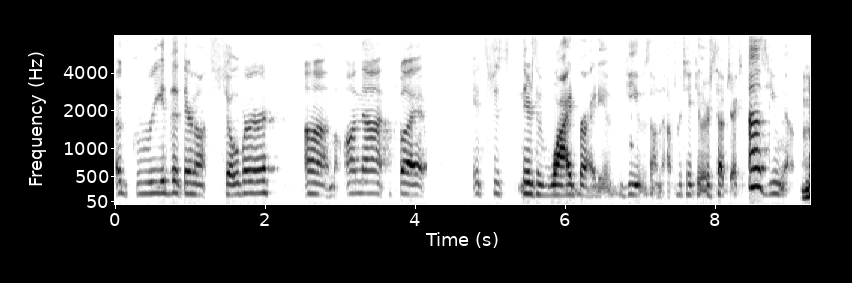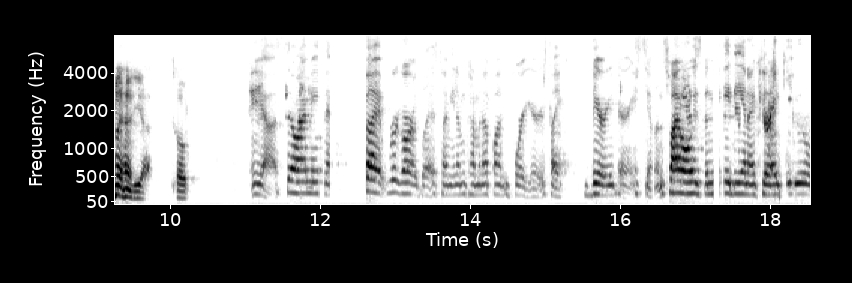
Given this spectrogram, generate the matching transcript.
agree that they're not sober um, on that, but it's just there's a wide variety of views on that particular subject, as you know. yeah, totally. Yeah. So I mean, but regardless, I mean, I'm coming up on four years, like very, very soon. So I've always been the baby, and I feel like you,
